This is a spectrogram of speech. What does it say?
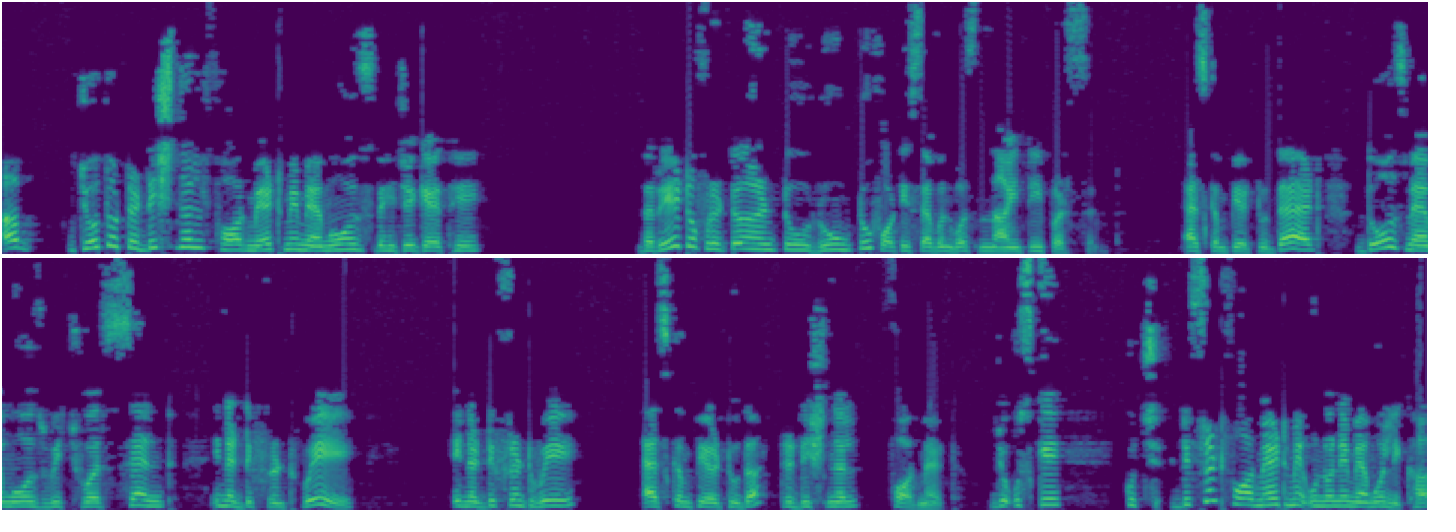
اب جو تو ٹریڈیشنل فارمیٹ میں میموز بھیجے گئے تھے the rate of return to room two forty seven was ninety percent as compare to that those memos which were sent in different way in different way as compare to the traditional format جو اس کے کچھ ڈفرنٹ فارمیٹ میں انہوں نے میمو لکھا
